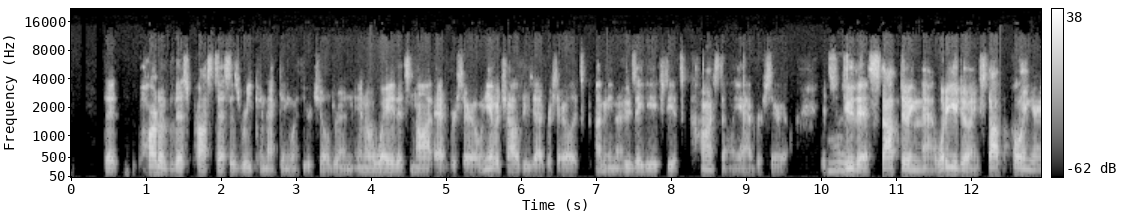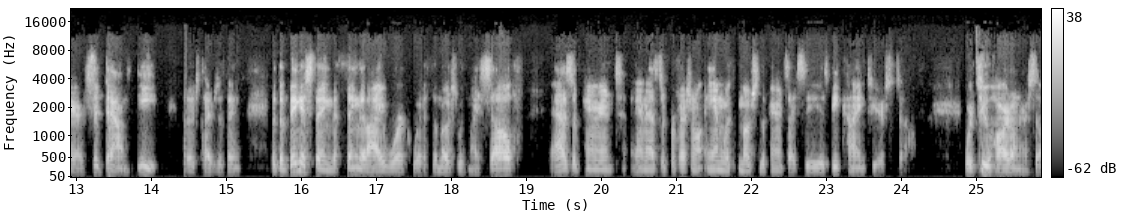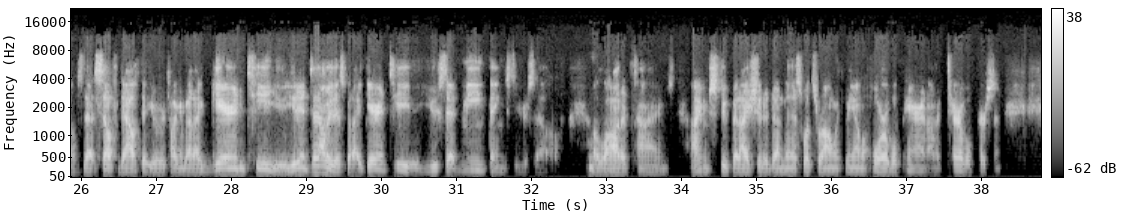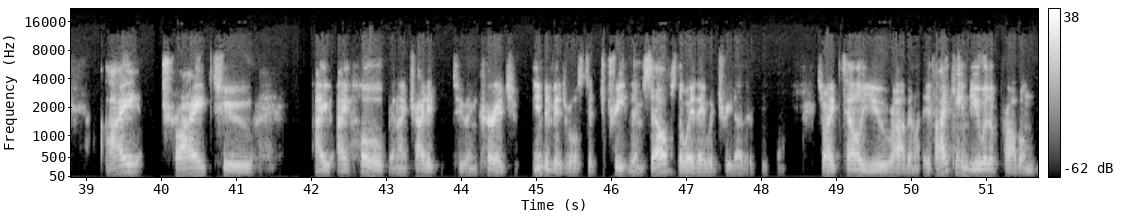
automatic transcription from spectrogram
that part of this process is reconnecting with your children in a way that's not adversarial. When you have a child who's adversarial, it's I mean who's ADHD, it's constantly adversarial it's mm. do this, stop doing that. What are you doing? Stop pulling your hair, sit down, eat, those types of things. But the biggest thing, the thing that I work with the most with myself as a parent and as a professional and with most of the parents I see is be kind to yourself. We're too hard on ourselves. That self doubt that you were talking about, I guarantee you, you didn't tell me this, but I guarantee you, you said mean things to yourself a lot of times. I'm stupid. I should have done this. What's wrong with me? I'm a horrible parent. I'm a terrible person. I try to I, I hope and I try to, to encourage individuals to treat themselves the way they would treat other people. So I tell you, Robin, if I came to you with a problem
